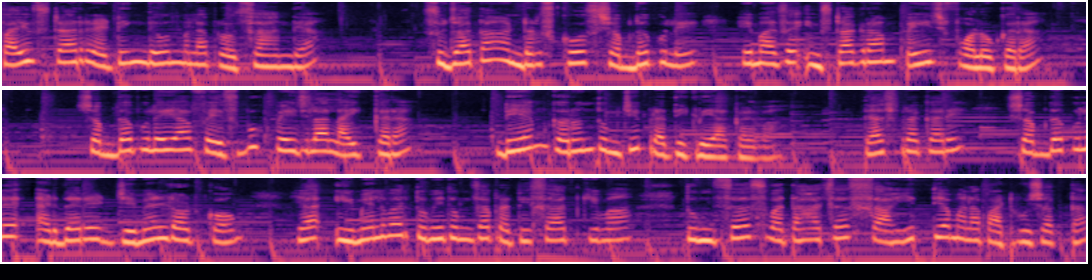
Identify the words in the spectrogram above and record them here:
फाईव्ह स्टार रेटिंग देऊन मला प्रोत्साहन द्या. सुजाता अंडरस्कोर्स शब्दफुले हे माझं इंस्टाग्राम पेज फॉलो करा. शब्दफुले या फेसबुक पेजला लाईक करा. डी एम करून तुमची प्रतिक्रिया कळवा. त्याचप्रकारे Shabdphule at the rate Gmail dot com ह्या ईमेलवर तुम्ही तुमचा प्रतिसाद किंवा तुमचं स्वतःचं साहित्य मला पाठवू शकता.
